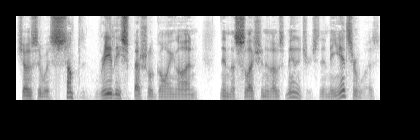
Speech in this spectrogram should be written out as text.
shows there was something really special going on in the selection of those managers. And the answer was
